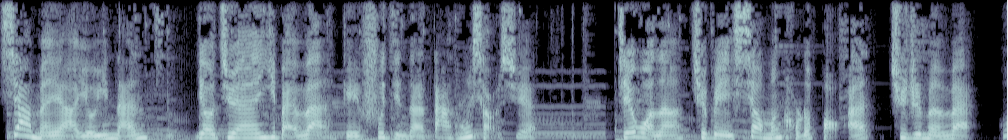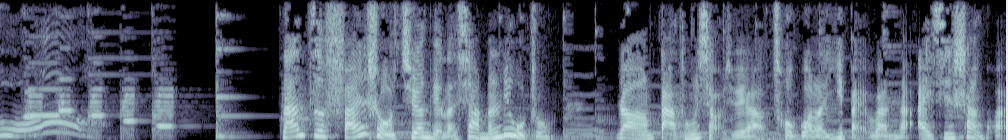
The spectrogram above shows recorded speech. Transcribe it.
厦门呀有一男子要捐一百万给附近的大同小学，结果呢却被校门口的保安拒之门外。男子反手捐给了厦门六中，让大同小学呀错过了一百万的爱心善款。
